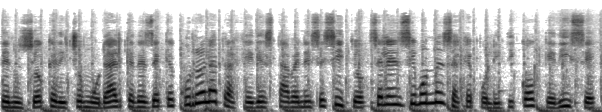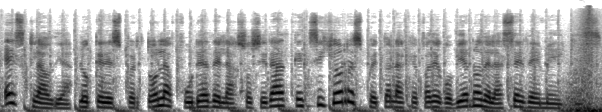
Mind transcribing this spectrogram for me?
Denunció que dicho mural que desde que ocurrió la tragedia estaba en ese sitio, se le encima un mensaje político que dice es Claudia, lo que despertó la furia de la sociedad que exigió respeto a la jefa de gobierno de la CDMX.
